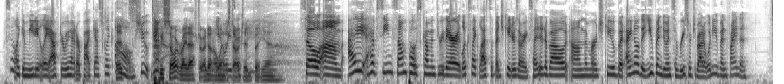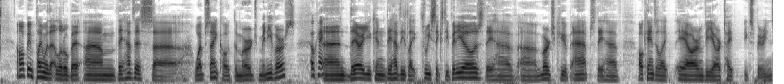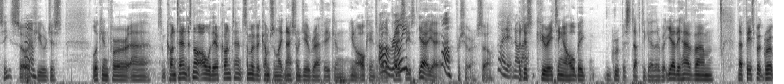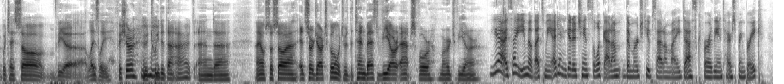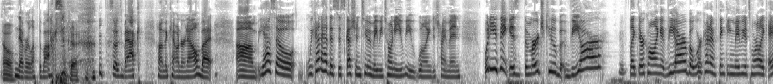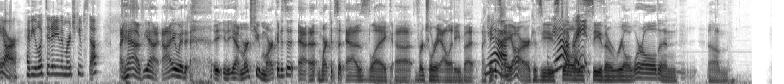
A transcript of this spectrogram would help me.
Wasn't it like immediately after we had our podcast? We're like, oh it's, shoot, we saw it right after. I don't know yeah, when it started, did. but yeah. So um, I have seen some posts coming through there. It looks like lots of educators are excited about um, the Merge Cube, but I know that you've been doing some research about it. What have you been finding? Oh, I've been playing with it a little bit. Um, they have this uh, website called the Merge Miniverse. Okay. And there you can, they have these like 360 videos. They have uh, Merge Cube apps. They have all kinds of like AR and VR type experiences. So if you're just looking for uh, some content, it's not all their content. Some of it comes from like National Geographic and you know all kinds of oh, other really? places. Yeah, yeah, huh. for sure. So oh, I didn't know. They're that. just curating a whole big group of stuff together. But yeah, they have um, that Facebook group, which I saw via Leslie Fisher, who mm-hmm. tweeted that out. And uh, I also saw a EdSurge article, which was the 10 best VR apps for Merge VR. Yeah, I saw you emailed that to me. I didn't get a chance to look at them. The Merge Cube sat on my desk for the entire spring break. Oh. Never left the box. Okay. so it's back on the counter now. But um, yeah, so we kind of had this discussion too, and maybe Tony, you'd be willing to chime in. What do you think? Is the Merge Cube VR? Like they're calling it VR, but we're kind of thinking maybe it's more like AR. Have you looked at any of the Merge Cube stuff? I have, yeah. I would, yeah. Merge Cube markets it uh, markets it as like uh, virtual reality, but I think yeah. it's AR because you yeah, still right? see the real world and, um,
